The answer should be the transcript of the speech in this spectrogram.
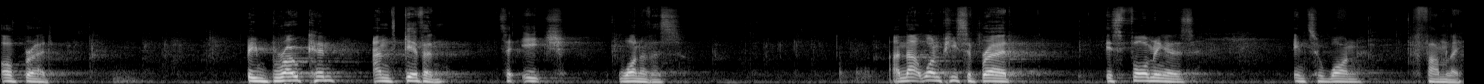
of bread been broken and given to each one of us. And that one piece of bread is forming us into one family.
